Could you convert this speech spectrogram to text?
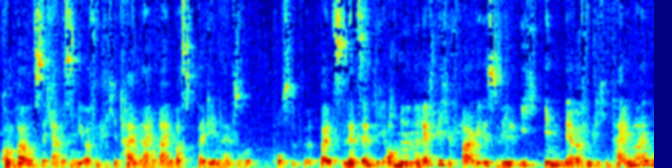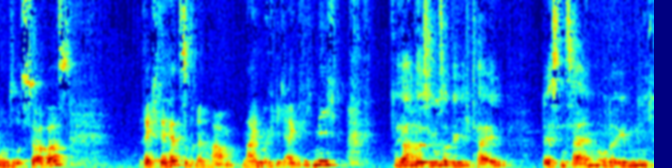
kommt bei uns nicht alles in die öffentliche Timeline rein, was bei denen halt so gepostet wird. Weil es letztendlich auch eine, eine rechtliche Frage ist, will ich in der öffentlichen Timeline unseres Servers rechte Hetze drin haben? Nein, möchte ich eigentlich nicht. Ja, und als User will ich Teil dessen sein oder eben nicht.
